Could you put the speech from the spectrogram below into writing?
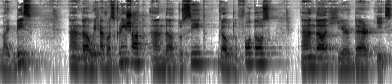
like this. And we have a screenshot and to see it go to photos and here there is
